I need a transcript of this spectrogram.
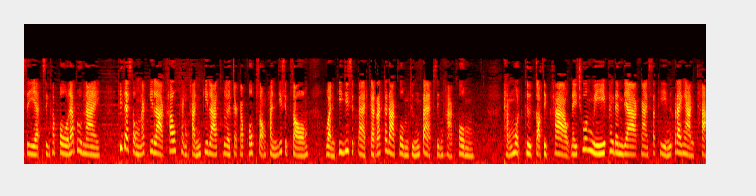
เซีย สิงคโปร์และบรูไนที่จะส่งนักกีฬาเข้าแข่งขันกีฬาเครือจักรภพ 2022 วันที่ 28 กรกฎาคมถึง 8 สิงหาคม ทั้งหมดคือเกาะติดข่าวในช่วงนี้ภัยดัญญาการสถินรายงานค่ะ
